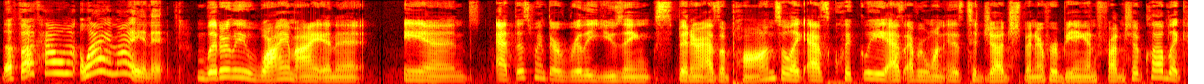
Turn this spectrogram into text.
The fuck? How am I? Why am I in it? Literally, why am I in it? And at this point, they're really using Spinner as a pawn. So, like, as quickly as everyone is to judge Spinner for being in Friendship Club, like,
